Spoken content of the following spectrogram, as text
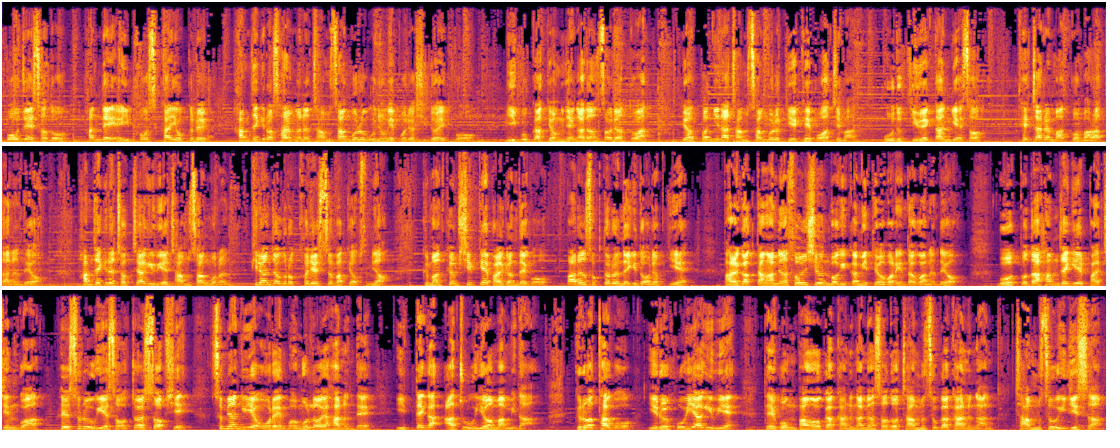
호주에서도 한대 A4 스카이호크를 함재기로 사용하는 잠수항모를 운용해 보려 시도했고 미국과 경쟁하던 소련 또한 몇 번이나 잠수항모를 기획해 보았지만 모두 기획 단계에서 퇴짜를 맞고 말았다는데요. 함재기를 적재하기 위해 잠수항모는 필연적으로 커질 수밖에 없으며 그만큼 쉽게 발견되고 빠른 속도를 내기도 어렵기에 발각당하면 손쉬운 먹잇감이 되어버린다고 하는데요. 무엇보다 함재기 발진과 회수를 위해서 어쩔 수 없이 수면 위에 오래 머물러야 하는데 이때가 아주 위험합니다. 그렇다고 이를 호위하기 위해 대공 방어가 가능하면서도 잠수가 가능한 잠수 이지스함,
